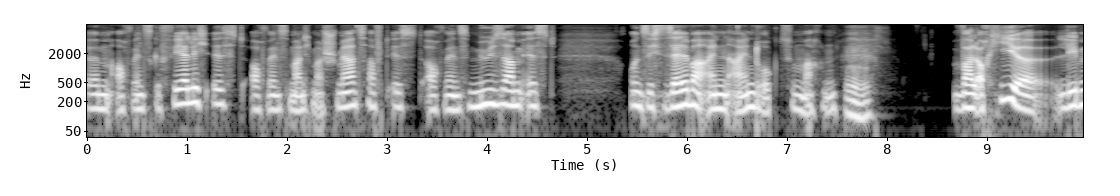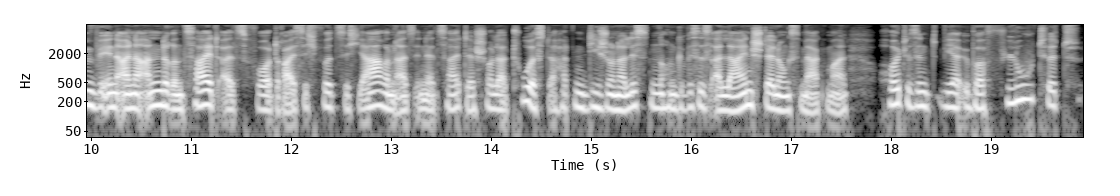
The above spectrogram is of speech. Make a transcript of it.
ähm, auch wenn es gefährlich ist, auch wenn es manchmal schmerzhaft ist, auch wenn es mühsam ist und sich selber einen Eindruck zu machen. Mhm. Weil auch hier leben wir in einer anderen Zeit als vor 30, 40 Jahren, als in der Zeit der Scholler Tours. Da hatten die Journalisten noch ein gewisses Alleinstellungsmerkmal. Heute sind wir überflutet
